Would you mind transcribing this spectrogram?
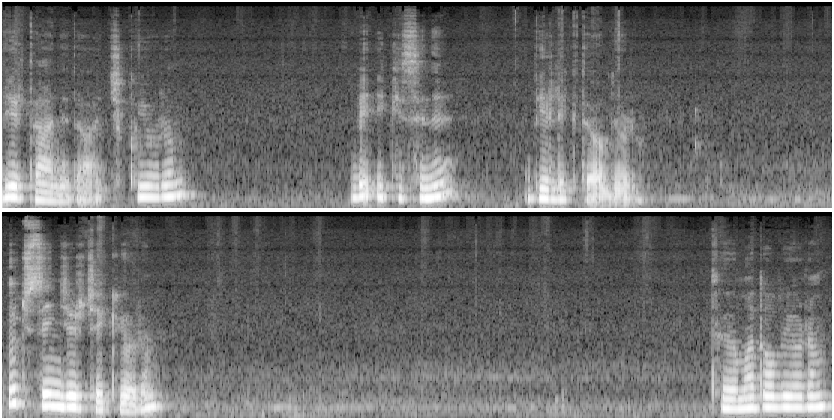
bir tane daha çıkıyorum ve ikisini birlikte alıyorum. 3 zincir çekiyorum. Tığıma doluyorum.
